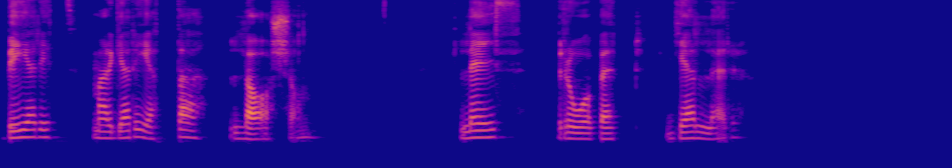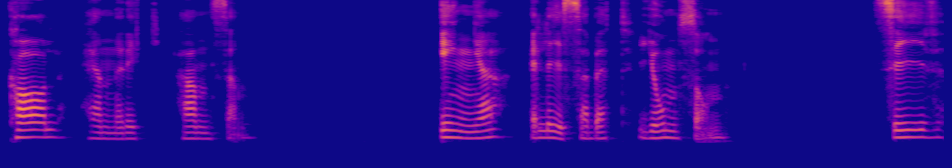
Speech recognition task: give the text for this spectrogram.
Berit Margareta Larsson. Leif Robert Geller. Karl Henrik Hansen. Inga Elisabeth Jonsson. Siv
